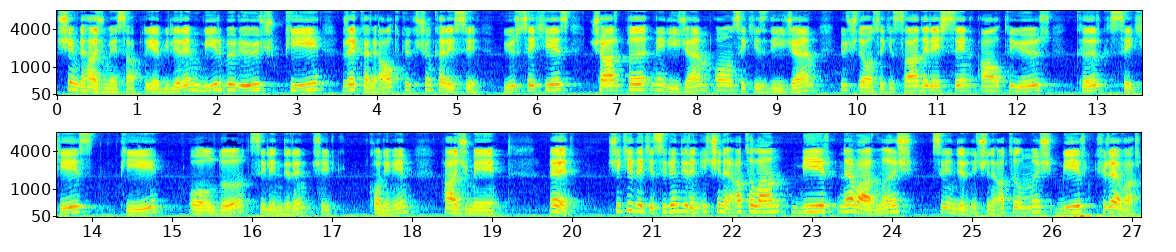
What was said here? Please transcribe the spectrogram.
Şimdi hacmi hesaplayabilirim. 1 bölü 3 pi r kare 6 kök 3'ün karesi 108 çarpı ne diyeceğim? 18 diyeceğim. 3 ile 18 sadeleşsin. 648 pi oldu silindirin şey koninin hacmi. Evet. Şekildeki silindirin içine atılan bir ne varmış? Silindirin içine atılmış bir küre var.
